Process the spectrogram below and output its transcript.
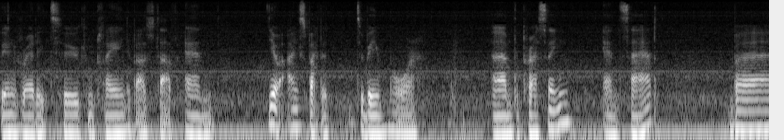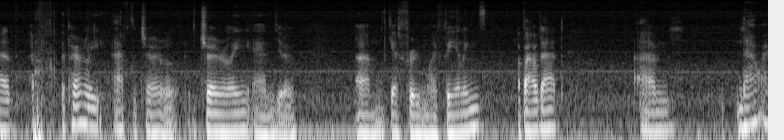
feeling ready to complain about stuff and you know I expected to be more um depressing and sad but apparently after journal journaling and you know um get through my feelings about that. Um now I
